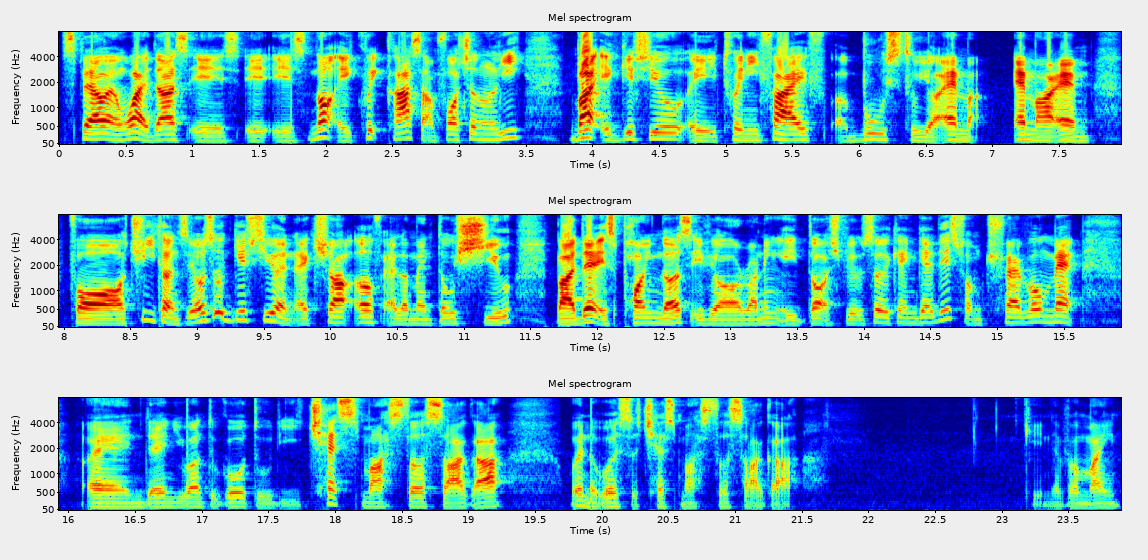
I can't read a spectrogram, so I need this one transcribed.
spell, and what it does is it is not a quick cast, unfortunately, but it gives you a 25 uh, boost to your M MRM for 3 turns. It also gives you an extra Earth Elemental Shield, but that is pointless if you're running a dodge build. So you can get this from Travel Map, and then you want to go to the Chess Master Saga. When the words the Chess Master Saga? Okay, never mind.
